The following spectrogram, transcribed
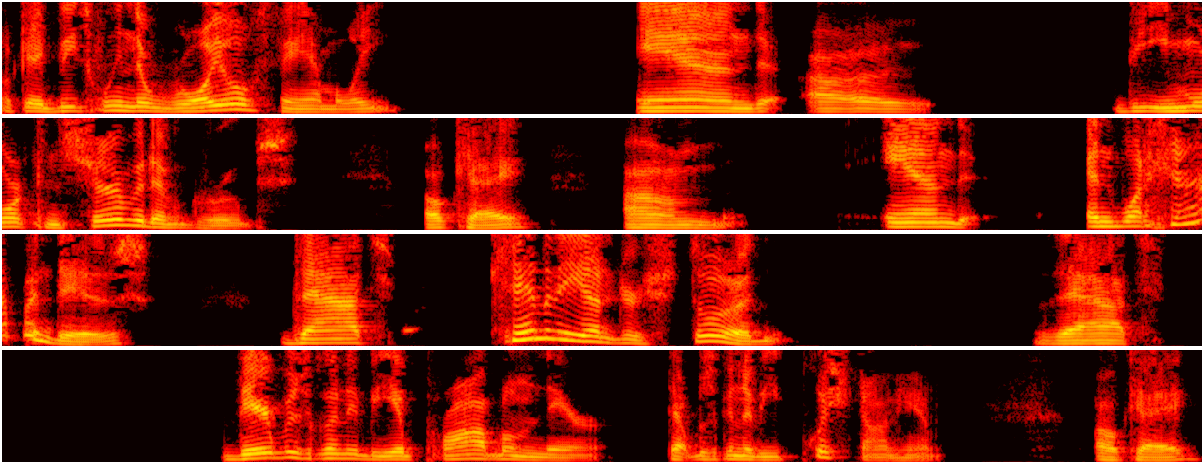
Okay, between the royal family and uh, the more conservative groups. Okay, um, and and what happened is that Kennedy understood that there was going to be a problem there that was going to be pushed on him. Okay.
